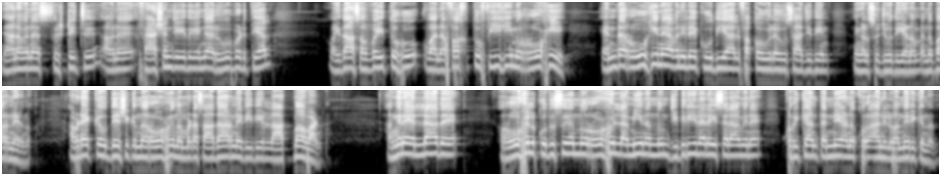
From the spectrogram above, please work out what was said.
ഞാൻ അവനെ സൃഷ്ടിച്ച് അവനെ ഫാഷൻ ചെയ്ത് കഴിഞ്ഞാൽ രൂപപ്പെടുത്തിയാൽ വൈദാ സവൈത്തുഹു വ നഫഖ്തു ഫീഹിം റൂഹി എന്റെ റൂഹിനെ അവനിലേക്ക് ഊതിയാൽ ഫക്കൗലഹു സാജിദീൻ നിങ്ങൾ സുജൂത് ചെയ്യണം എന്ന് പറഞ്ഞിരുന്നു. അവിടെയൊക്കെ ഉദ്ദേശിക്കുന്ന റോഹ് നമ്മുടെ സാധാരണ രീതിയിലുള്ള ആത്മാവാണ്. അങ്ങനെയല്ലാതെ റോഹുൽ കുദുസ് എന്നും റോഹുൽ അമീൻ എന്നും ജിബിരിൽ അലൈഹി സ്വലാമിനെ കുറിക്കാൻ തന്നെയാണ് ഖുർആാനിൽ വന്നിരിക്കുന്നത്.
